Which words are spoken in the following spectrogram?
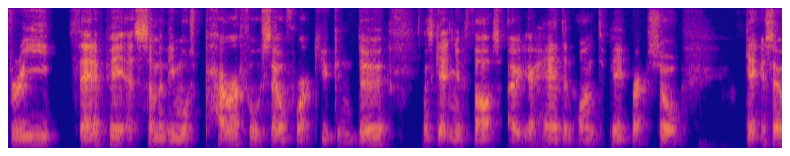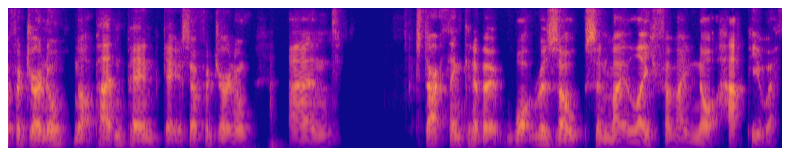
free therapy. It's some of the most powerful self work you can do. Is getting your thoughts out your head and onto paper. So get yourself a journal, not a pad and pen. Get yourself a journal and start thinking about what results in my life am I not happy with?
